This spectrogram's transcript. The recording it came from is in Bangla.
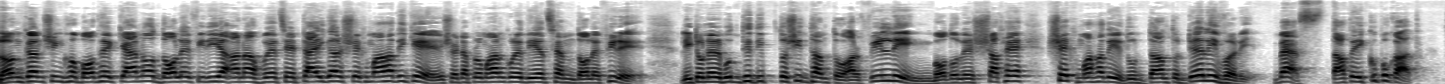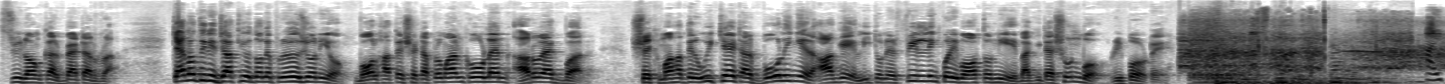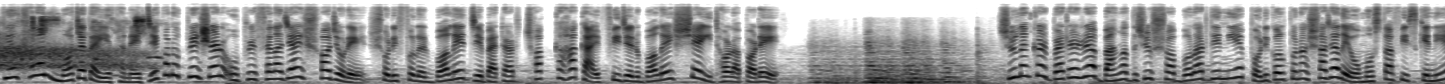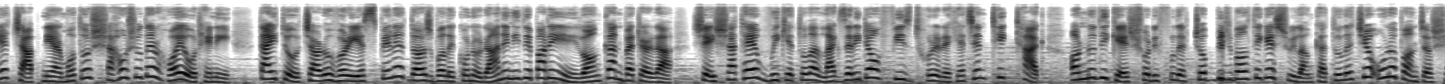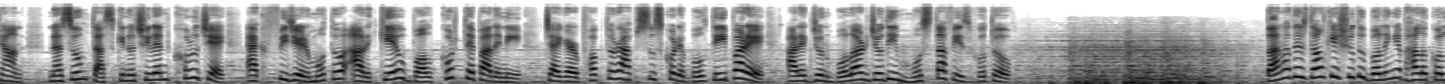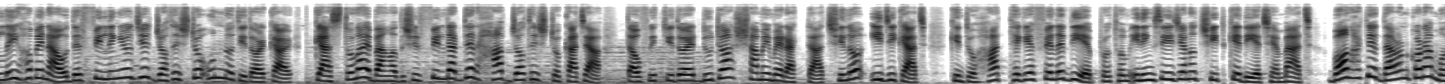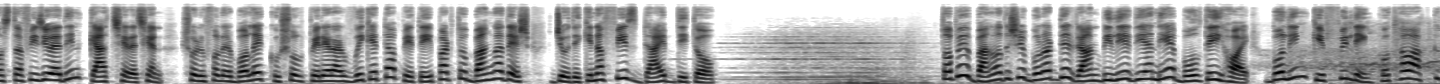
লঙ্কান সিংহ বধে কেন দলে ফিরিয়ে আনা হয়েছে টাইগার শেখ মাহাদিকে? সেটা প্রমাণ করে দিয়েছেন দলে ফিরে। লিটনের বুদ্ধিদীপ্ত সিদ্ধান্ত আর ফিল্ডিং বদলের সাথে শেখ মাহাদির দুর্দান্ত ডেলিভারি। ব্যাস, তাতেই কুপকাত শ্রীলঙ্কার ব্যাটাররা। কেন তিনি জাতীয় দলে প্রয়োজনীয়? বল হাতে সেটা প্রমাণ করলেন আরও একবার। শেখ মাহাদির উইকেট আর বোলিংয়ের আগে লিটনের ফিল্ডিং পরিবর্তন নিয়ে বাকিটা শুনব রিপোর্টে। আইপিএল খেলার মজাটাই এখানে। যে কোনো প্রেশার উপরে ফেলা যায় সজোরে। শরীফুলের বলে যে ব্যাটার ছক্কা হাঁকায়, ফিজের বলে সেই ধরা পড়ে। শ্রীলঙ্কার ব্যাটাররা বাংলাদেশের সব বোলারদের নিয়ে পরিকল্পনা সাজালেও মোস্তাফিজকে নিয়ে চাপ নেওয়ার মতো সাহসদের হয়ে ওঠেনি। তাই তো চার ওভারে স্পেলে দশ বলে কোনো রানে নিতে পারেনি লঙ্কান ব্যাটাররা। সেই সাথে উইকেট তোলার লাক্সারিটাও ফিজ ধরে রেখেছেন ঠিকঠাক। অন্যদিকে শরীফুলের চব্বিশ বল থেকে শ্রীলঙ্কা তুলেছে উনপঞ্চাশ রান। নাজুম তাসকিনও ছিলেন খরুচে, এক ফিজের মতো আর কেউ বল করতে পারেনি। জায়গার ভক্তরা আফসুস করে বলতেই পারে, আরেকজন বোলার যদি মোস্তাফিজ হতো। বাংলাদেশ দলকে শুধু বোলিংয়ে ভালো করলেই হবে না, ওদের ফিল্ডিংয়েও যে যথেষ্ট উন্নতি দরকার। ক্যাচ তোলায় বাংলাদেশের ফিল্ডারদের হাত যথেষ্ট কাঁচা। তৌফিক হৃদয়ের দুটো শামিমের একটা ছিল ইজি ক্যাচ কিন্তু হাত থেকে ফেলে দিয়ে প্রথম ইনিংসেই যেন ছিটকে দিয়েছে ম্যাচ। বল হাতে দারুণ করা মোস্তাফিজও এদিন ক্যাচ ছেড়েছেন। শরীফুলের বলে কুশল পেরেরার উইকেটটা পেতেই পারত বাংলাদেশ, যদি কিনা ফিজ ডাইভ দিত। তবে বাংলাদেশের বোলারদের রান বিলিয়ে দেওয়া নিয়ে বলতেই হয়, বোলিং কি ফিল্ডিং, কোথাও আপ টু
